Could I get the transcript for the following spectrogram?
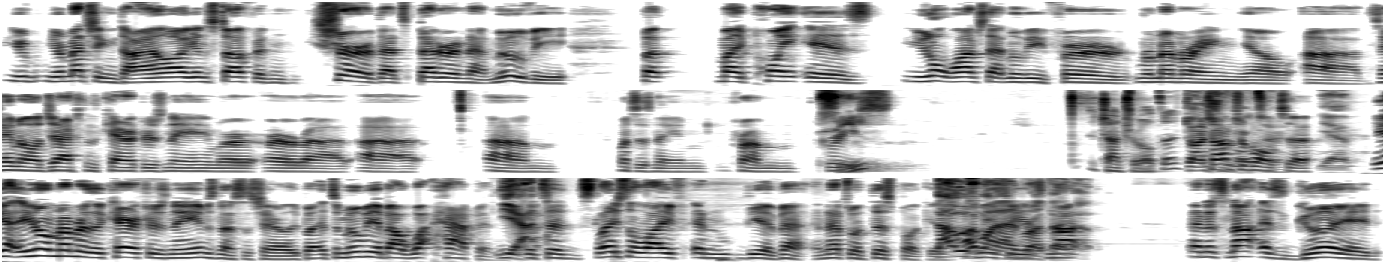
you're, you're mentioning dialogue and stuff, and sure, that's better in that movie. But my point is, you don't watch that movie for remembering, you know, uh, Samuel L. Jackson's character's name or, or uh, uh, um, what's his name from Grease. John Travolta. John, John Travolta. Travolta. Yeah. Yeah, you don't remember the characters' names necessarily, but it's a movie about what happened. Yeah. it's a slice of life and the event, and that's what this book is. That was why I Obviously, brought it's that not, up. and it's not as good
